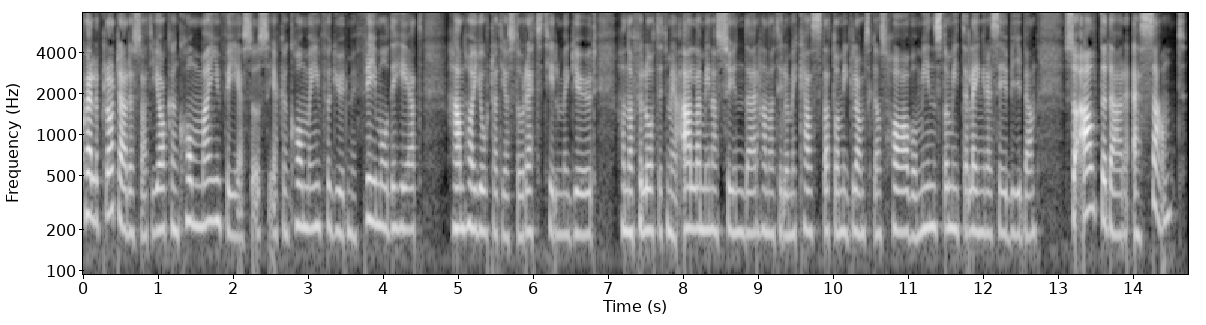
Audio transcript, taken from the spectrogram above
Självklart är det så att jag kan komma inför Jesus, jag kan komma inför Gud med frimodighet. Han har gjort att jag står rätt till med Gud. Han har förlåtit mig alla mina synder. Han har till och med kastat dem i glömskans hav och minns dem inte längre, säger Bibeln. Så allt det där är sant.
